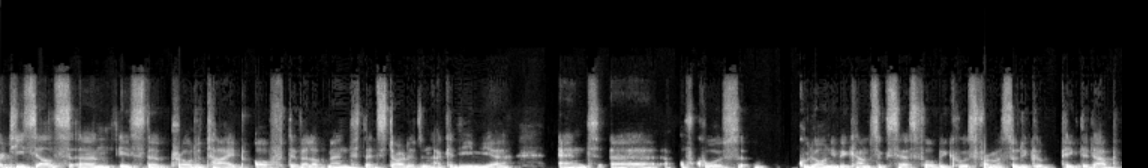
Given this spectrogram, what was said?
CAR T cells um, is the prototype of development that started in academia and, uh, of course, could only become successful because pharmaceutical picked it up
